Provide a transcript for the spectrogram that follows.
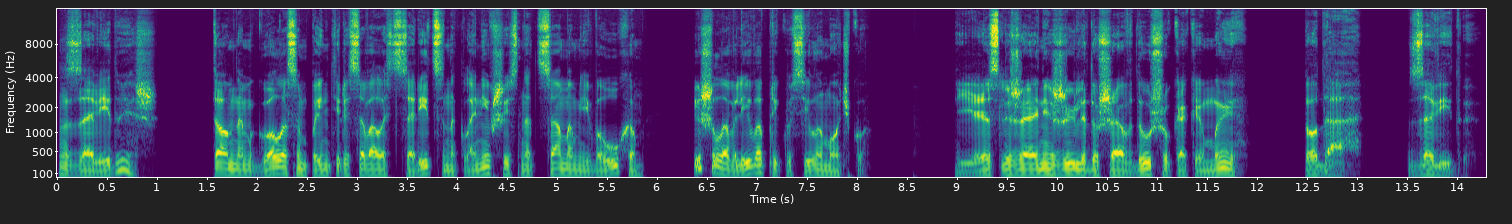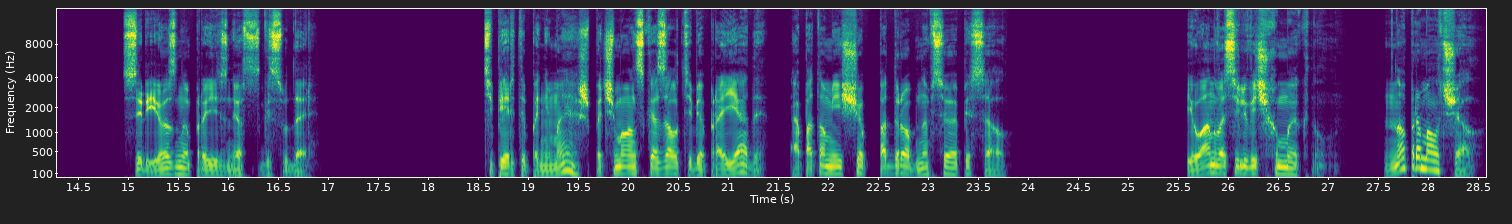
«Завидуешь?» Томным голосом поинтересовалась царица, наклонившись над самым его ухом, и шаловливо прикусила мочку. «Если же они жили душа в душу, как и мы, то да, завидую», — серьезно произнес государь. «Теперь ты понимаешь, почему он сказал тебе про яды, а потом еще подробно все описал?» Иван Васильевич хмыкнул, но промолчал.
